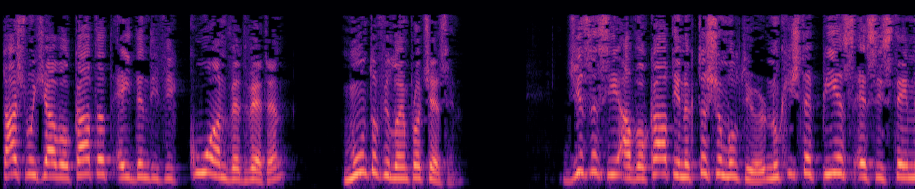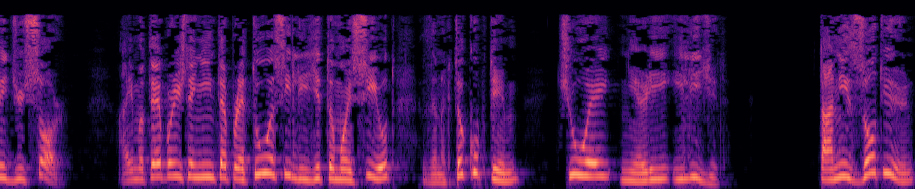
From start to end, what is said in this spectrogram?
Tashmë që avokatët e identifikuan vetveten, mund të fillojmë procesin. Gjithsesi, avokati në këtë shëmbëlltyrë nuk ishte pjesë e sistemit gjyqësor. Ai më tepër ishte një interpretues i ligjit të Moisiut dhe në këtë kuptim quhej njeri i ligjit. Tani Zoti ynë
